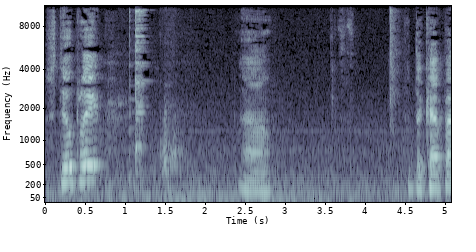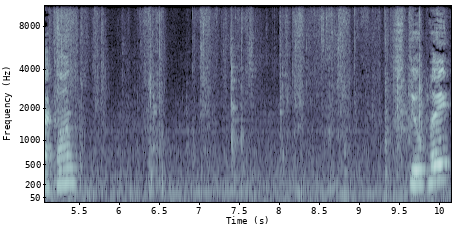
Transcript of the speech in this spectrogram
Steel plate. Now, put the cap back on. Steel plate.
